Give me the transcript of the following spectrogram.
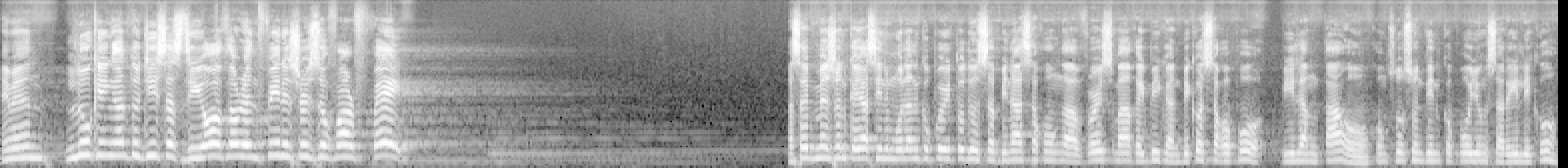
Amen? Looking unto Jesus, the author and finishers of our faith. As I've mentioned, kaya sinimulan ko po ito doon sa binasa kong uh, verse mga kaibigan because ako po bilang tao, kung susundin ko po yung sarili ko.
